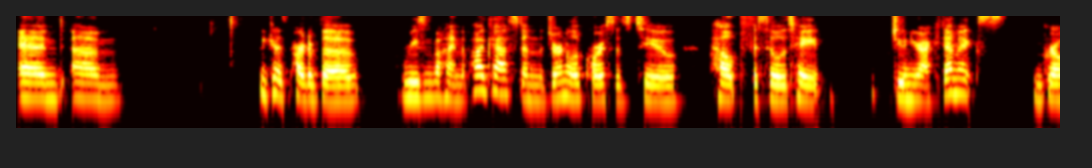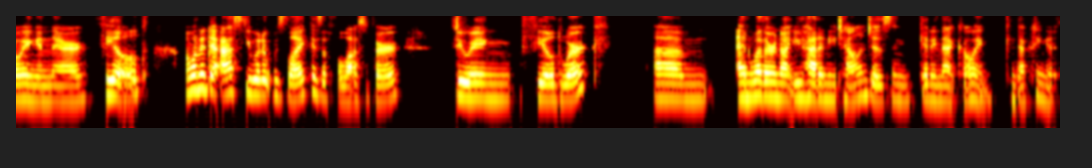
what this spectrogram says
And um, because part of the reason behind the podcast and the journal, of course, is to help facilitate junior academics growing in their field. I wanted to ask you what it was like as a philosopher doing field work um, and whether or not you had any challenges in getting that going, conducting it.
